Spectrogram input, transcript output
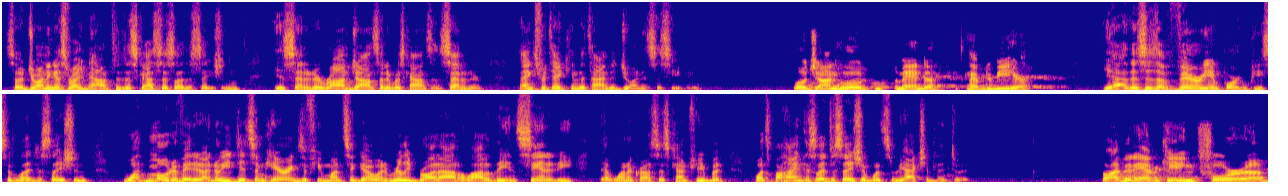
So, joining us right now to discuss this legislation is Senator Ron Johnson of Wisconsin. Senator, thanks for taking the time to join us this evening. Well, John, hello, Amanda. Happy to be here. Yeah, this is a very important piece of legislation. What motivated? I know you did some hearings a few months ago and really brought out a lot of the insanity that went across this country. But what's behind this legislation? What's the reaction been to it? Well, I've been advocating for uh,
